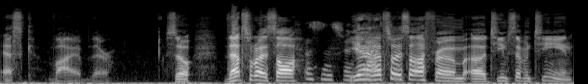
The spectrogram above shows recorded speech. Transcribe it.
esque vibe there. So that's what I saw. Yeah, that's what I saw from uh, Team 17.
